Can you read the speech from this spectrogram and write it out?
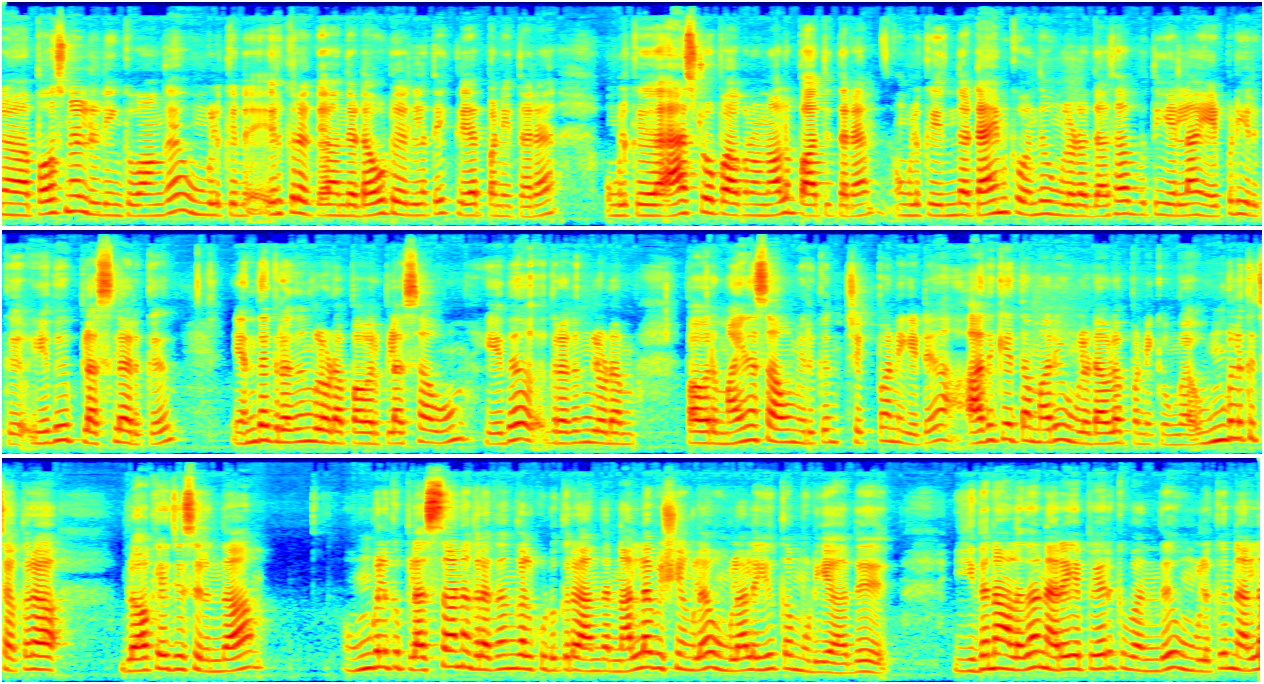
நான் பர்சனல் ரீடிங்க்கு வாங்க. உங்களுக்கு இருக்கிற அந்த டவுட் எல்லாத்தையும் கிளியர் பண்ணி தரேன். உங்களுக்கு ஆஸ்ட்ரோ பார்க்கணுன்னாலும் பார்த்து தரேன். உங்களுக்கு இந்த டைமுக்கு வந்து உங்களோட தசா புத்தி எல்லாம் எப்படி இருக்குது எது ப்ளஸில் இருக்குது எந்த கிரகங்களோட பவர் ப்ளஸ்ஸாகவும் எது கிரகங்களோட பவர் மைனஸாகவும் இருக்குன்னு செக் பண்ணிக்கிட்டு அதுக்கேற்ற மாதிரி உங்களை டெவலப் பண்ணிக்கோங்க. உங்களுக்கு சக்கரா பிளாக்கேஜஸ் இருந்தால் உங்களுக்கு ப்ளஸ்ஸான கிரகங்கள் கொடுக்குற அந்த நல்ல விஷயங்களை உங்களால் ஈர்க்க முடியாது. இதனால தான் நிறைய பேருக்கு வந்து உங்களுக்கு நல்ல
